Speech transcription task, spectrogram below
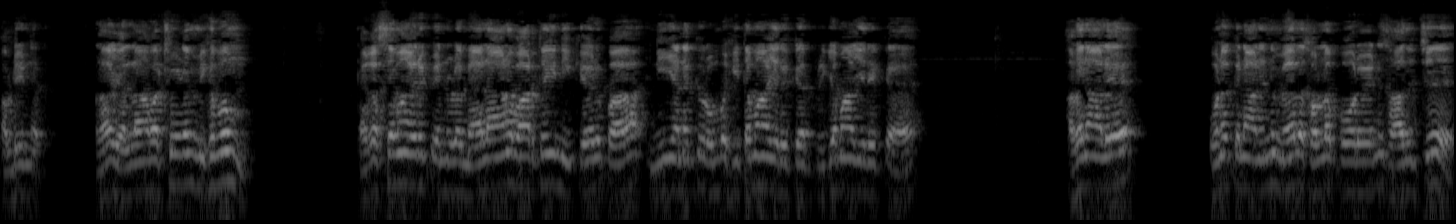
அப்படின்னர். அதாவது எல்லாவற்றிடம் மிகவும் ரகசியமா இருக்கு. என்னோட மேலான வார்த்தை நீ கேளுப்பா. நீ எனக்கு ரொம்ப ஹிதமா இருக்க பிரியமா இருக்க. அதனாலே உனக்கு நான் இன்னும் மேல சொல்ல போறேன்னு சாதிச்சு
